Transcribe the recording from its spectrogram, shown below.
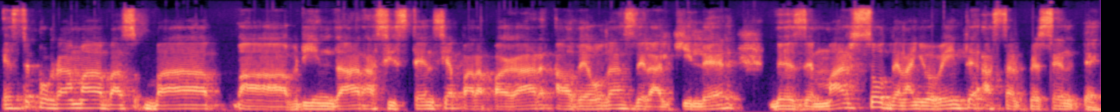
Este programa va, a brindar asistencia para pagar a deudas del alquiler desde marzo del año 20 hasta el presente.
